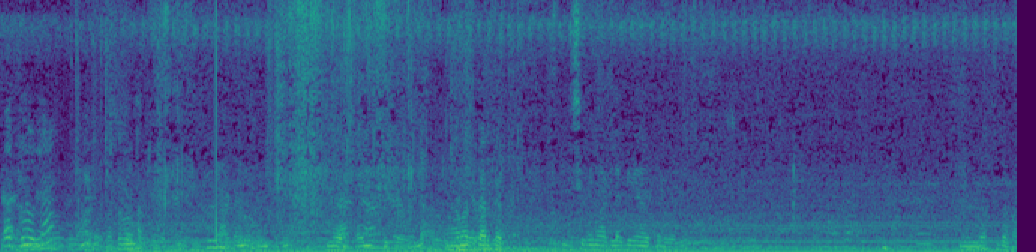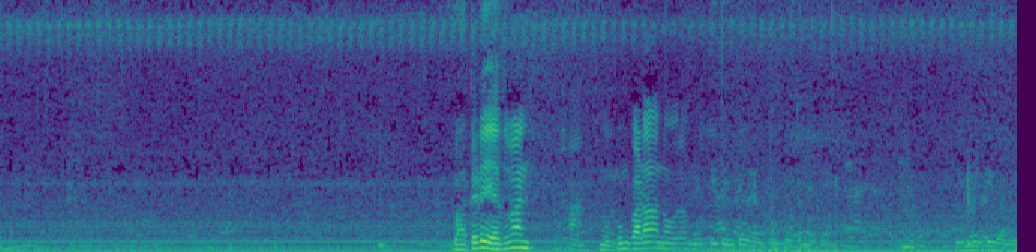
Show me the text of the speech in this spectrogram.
काकी लाइट तिथे ठेवला नमस्कार कर शिकून वाटलं की बसतो का भातडे यजमान. हुकुम काढा नवरा. ती त्यांच्या घालतो पोटामध्ये. ही मुलगी घालू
